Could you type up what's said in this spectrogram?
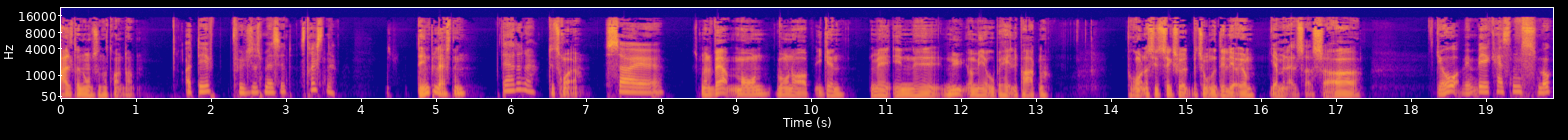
aldrig nogensinde har drømt om. Og det er følelsesmæssigt stressende. Det er en belastning, Det er det da. det tror jeg. Så øh, Hvis man hver morgen vågner op igen med en øh, ny og mere ubehagelig partner, på grund af sit seksuelt betonet delirium, jamen altså, så... jo, hvem vil ikke have sådan en smuk,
